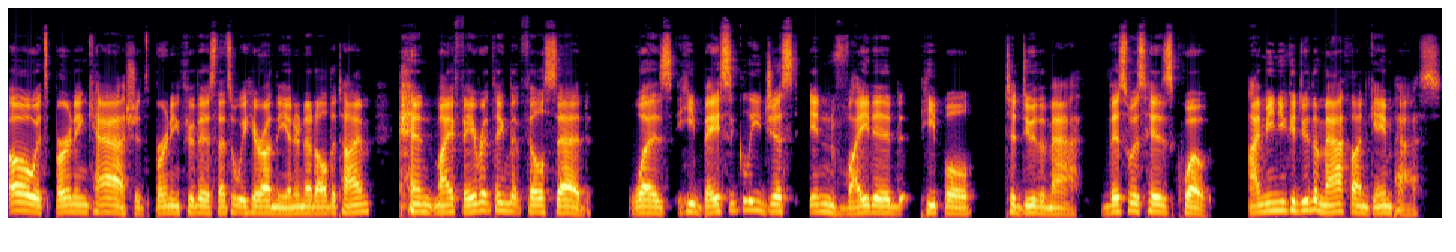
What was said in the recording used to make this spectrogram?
oh, it's burning cash, it's burning through this. That's what we hear on the internet all the time. And my favorite thing that Phil said was he basically just invited people to do the math. This was his quote. I mean, you could do the math on Game Pass.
